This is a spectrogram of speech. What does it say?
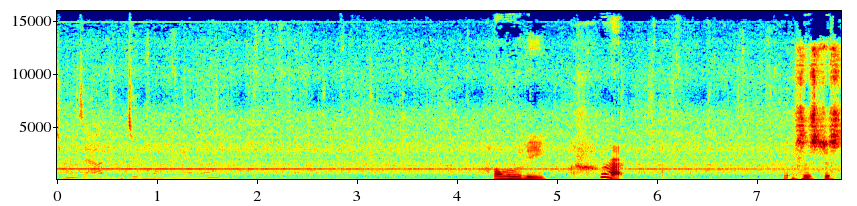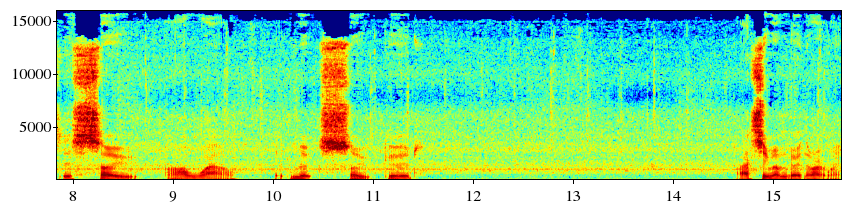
Turns out you do know where you're going. Holy crap. This is just, it's so, oh wow. It looks so good. I assume I'm going the right way.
